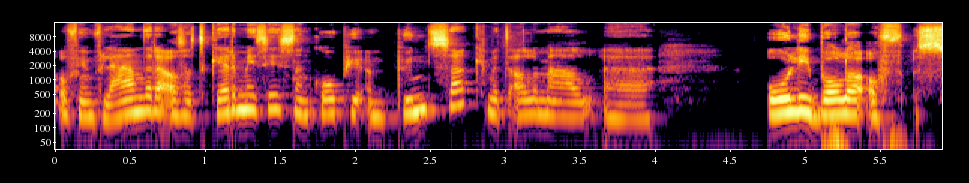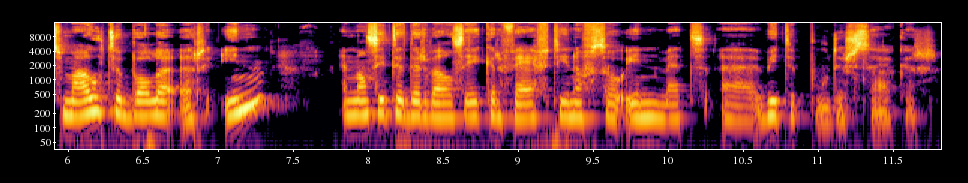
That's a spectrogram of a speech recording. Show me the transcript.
of in Vlaanderen, als het kermis is, dan koop je een puntzak met allemaal uh, oliebollen of smoutenbollen erin. En dan zitten er wel zeker 15 of zo in met uh, witte poedersuiker.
